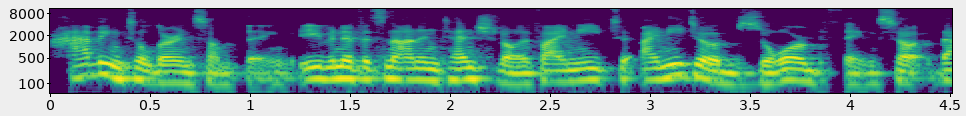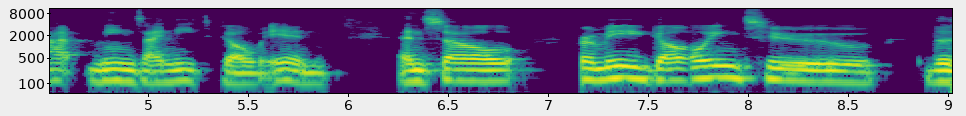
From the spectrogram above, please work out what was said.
having to learn something even if it's not intentional if i need to i need to absorb things so that means i need to go in. And so for me going to the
